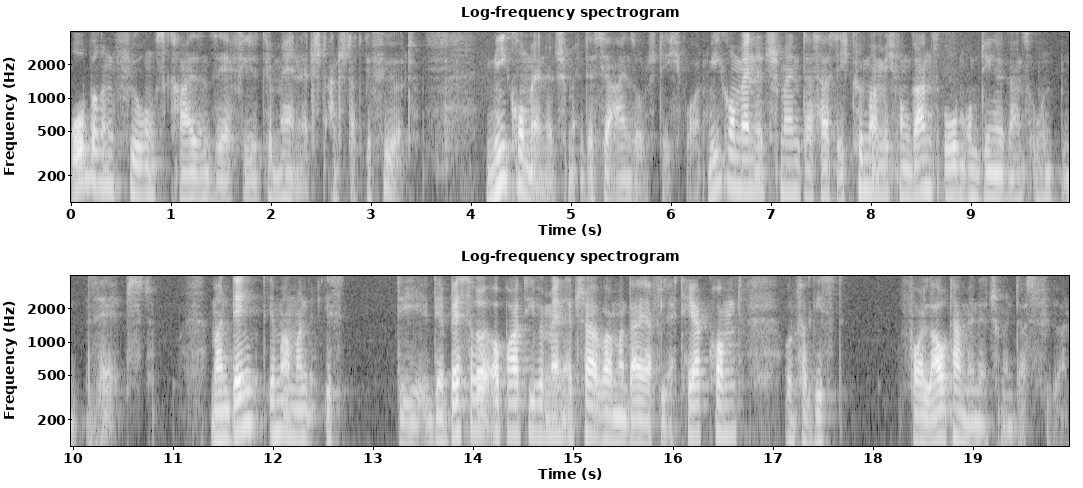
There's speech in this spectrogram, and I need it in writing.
oberen Führungskreisen sehr viel gemanagt, anstatt geführt. Mikromanagement ist ja ein so ein Stichwort. Mikromanagement, das heißt, ich kümmere mich von ganz oben um Dinge ganz unten selbst. Man denkt immer, man ist die, der bessere operative Manager, weil man da ja vielleicht herkommt und vergisst vor lauter Management das Führen.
